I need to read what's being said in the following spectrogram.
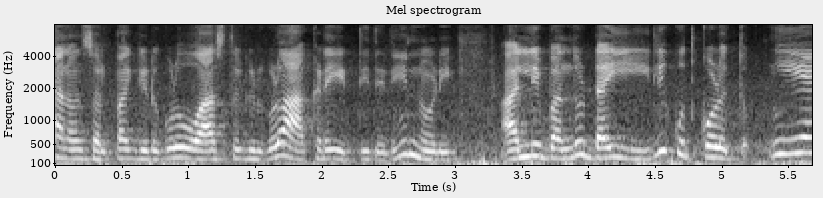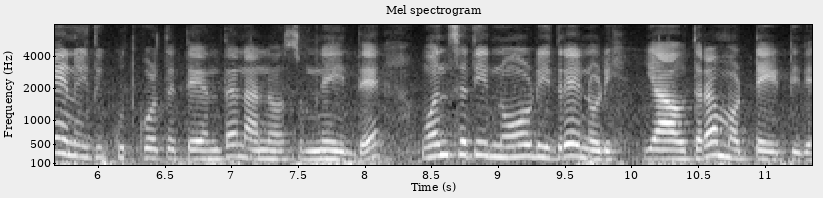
ನಾನು ಸ್ವಲ್ಪ ಗಿಡಗಳು, ವಾಸ್ತು ಗಿಡಗಳು ಆ ಕಡೆ ಇಟ್ಟಿದ್ದೀನಿ ನೋಡಿ. ಅಲ್ಲಿ ಬಂದು ಡೈಲಿ ಕೂತ್ಕೊಳ್ಳುತ್ತು ಏನು ಇದು ಕೂತ್ಕೊಳ್ತೈತೆ ಅಂತ ನಾನು ಸುಮ್ಮನೆ ಇದ್ದೆ. ಒಂದು ಸತಿ ನೋಡಿದರೆ ನೋಡಿ ಯಾವ ಥರ ಮೊಟ್ಟೆ ಇಟ್ಟಿದೆ.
